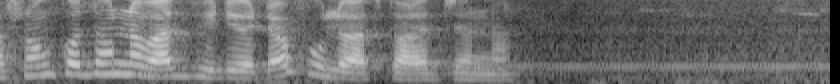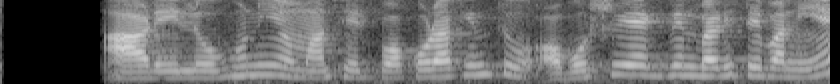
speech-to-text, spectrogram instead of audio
অসংখ্য ধন্যবাদ ভিডিওটা ফুল ওয়াচ করার জন্য। আর এই লোভনীয় মাছের পকোড়া কিন্তু অবশ্যই একদিন বাড়িতে বানিয়ে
